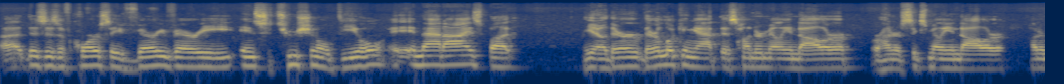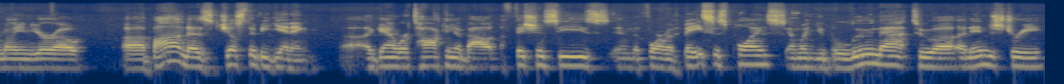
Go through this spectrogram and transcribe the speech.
Uh, this is, of course, a very, very institutional deal in that eyes, but you know they're they're looking at this hundred million dollar or 106 million dollar, 100 million euro uh, bond as just the beginning. Uh, again, we're talking about efficiencies in the form of basis points, and when you balloon that to a, an industry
